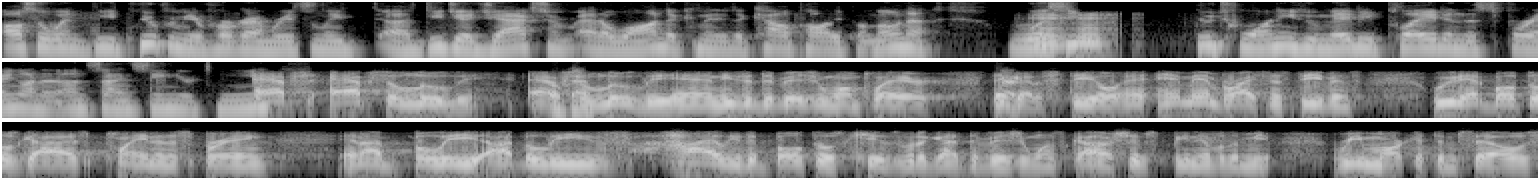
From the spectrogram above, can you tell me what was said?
also went D two from your program recently. Uh, DJ Jackson at Etiwanda committed to Cal Poly Pomona. Was Mhm. he 220 who maybe played in the spring on an unsigned senior team? Abs- absolutely, absolutely, and he's a Division One player. They Sure. got a steal. Him and Bryson Stevens. We would have had both those guys playing in the spring, and I believe I believe highly that both those kids would have got Division One scholarships, being able to me- remarket themselves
